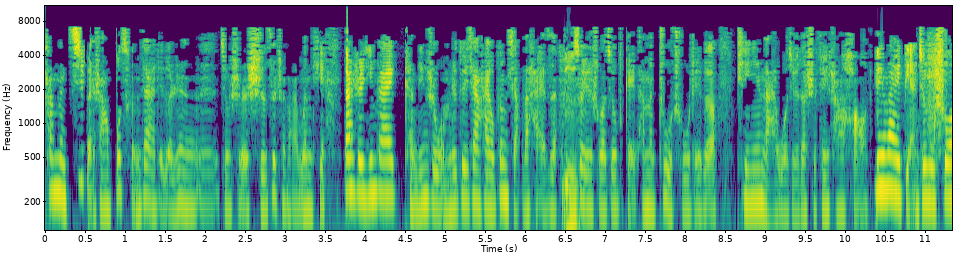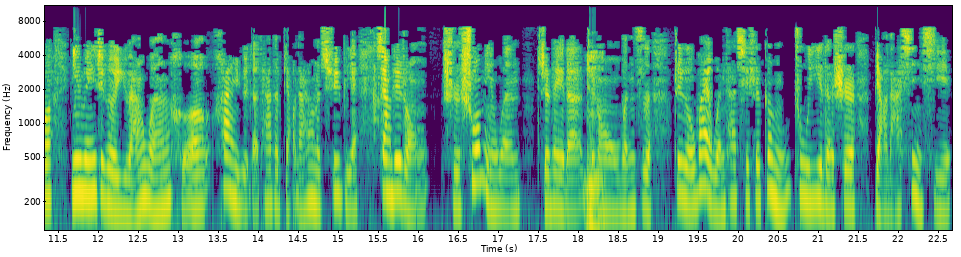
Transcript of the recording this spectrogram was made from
他们基本上不存在这个认就是识字这方面问题。但是应该肯定是我们这对象还有更小的孩子，所以说就给他们注出这个拼音来，我觉得是非常好。另外一点就是说，因为这个原文和汉语的它的表达上的区别，像这种是说明文之类的这种文字，这个外文它其实更注意的是表达信息，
